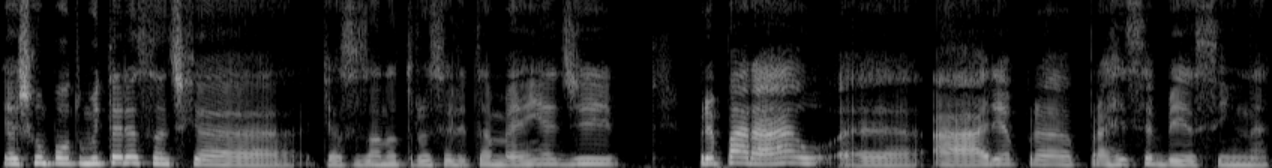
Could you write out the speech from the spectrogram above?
E acho que um ponto muito interessante que a, que a Suzana trouxe ali também é de preparar é, a área para receber, assim, né?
